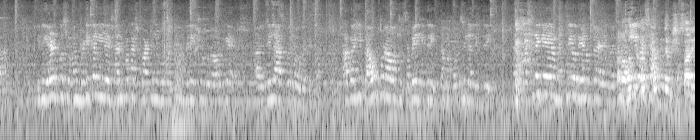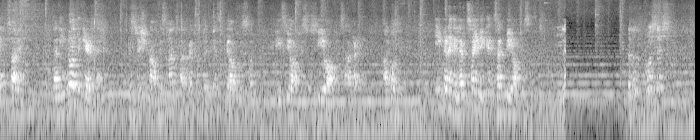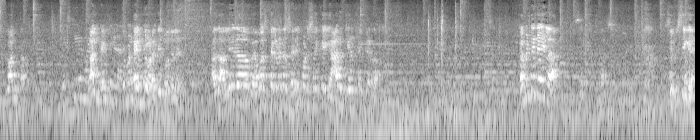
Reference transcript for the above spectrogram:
ಇದು ಎರಡು ಕ್ವಶನ್ ಒಂದು ಮೆಡಿಕಲ್ ಶರಣ್ ಪ್ರಕಾಶ್ ಪಾಟೀಲ್ ಹೋಗುತ್ತೆ ಒಂದು ದಿನೇಶ್ ಗುಂಡೂರು ಅವ್ರಿಗೆ ಜಿಲ್ಲಾ ಆಸ್ಪತ್ರೆ ಹೋಗುತ್ತೆ ಸರ್. ಹಾಗಾಗಿ ತಾವು ಕೂಡ ಅವತ್ತು ಸಭೆಯಲ್ಲಿ ಇದ್ರಿ ನಮ್ಮ ಕೌನ್ಸಿಲಲ್ಲಿ ಇದ್ರಿ ನನ್ನ ಪ್ರಶ್ನೆಗೆ ಮಂತ್ರಿ ಅವ್ರು ಏನು ಉತ್ತರ ಹೇಳಿದ್ರು? ಈ ವರ್ಷ. ಸಾರಿ ಸಾರಿ ನಾನು ಇನ್ನೊಂದು know ಅಡ್ಮಿನಿಸ್ಟ್ರೇಷನ್ ಆಫೀಸ್ ನಾನು ತರಬೇಕಂತ S P office D C office C O office ಆ ಕಡೆ ಅಪೋಸಿಟ್ ಈ ಕಡೆಗೆ ಲೆಫ್ಟ್ ಸೈಡಿಗೆ Z P office process long term long time ತುಂಬಾ ಟೈಮ್ ಇದೆ. ಮೊದಲೇ. ಅದು ಅಲ್ಲಿರೋ ವ್ಯವಸ್ಥೆಗಳನ್ನ ಸರಿಪಡಿಸೋಕೆ ಯಾರು ಕೇರ್ ಟೇಕರ್ ಕಮಿಟಿನೇ ಇಲ್ಲ. ಸಿಮ್ಸಿಗೆ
